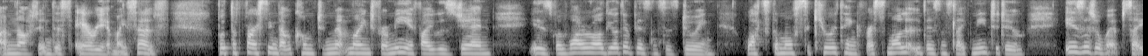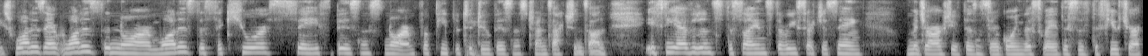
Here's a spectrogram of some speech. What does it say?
I'm not in this area myself, but the first thing that would come to mind for me if I was Jen is, well, what are all the other businesses doing? What's the most secure thing for a small little business like me to do? Is it a website? What is what is the norm? What is the secure, safe business norm for people to hmm. do business transactions on? If the evidence, the science, the research is saying majority of businesses are going this way, this is the future,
